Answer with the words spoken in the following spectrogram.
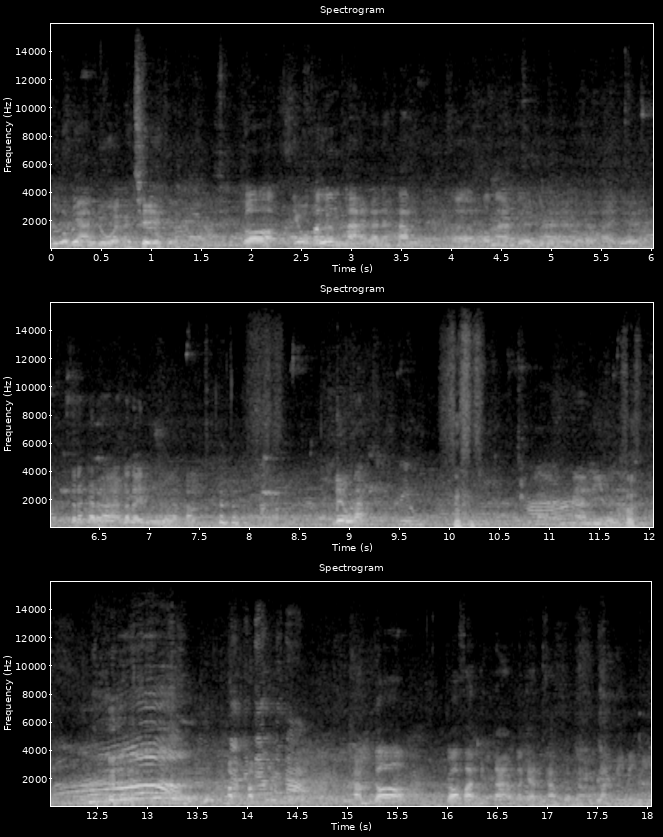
มีผลงานด่วนนะเชฟก็เดี๋ยวก็เริ่มถ่ายแล้วนะครับเอ่อประมาณเดือนหน้าจะถ่ายเดือนกรกฎาก็ได้ดูกันแล้วครับ เร็วนะเร็วงานดีด้วยนะครับก็ก็ฝากติดตามแล้วกันครับสำหรับรักนี้ไม่มี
